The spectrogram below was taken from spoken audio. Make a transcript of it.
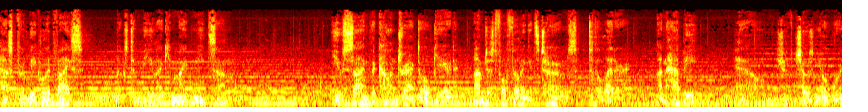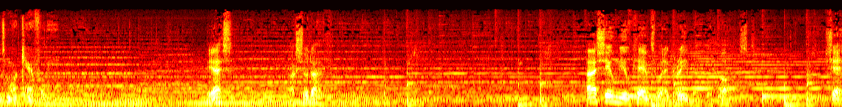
Ask for legal advice? Looks to me like you might need some. You signed the contract, Olgierd. I'm just fulfilling its terms, to the letter. Unhappy? Hell, should have chosen your words more carefully. Yes, I should have. I assume you came to an agreement with Horst. Shame.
